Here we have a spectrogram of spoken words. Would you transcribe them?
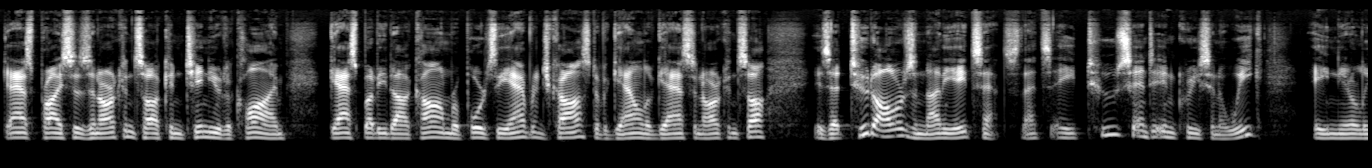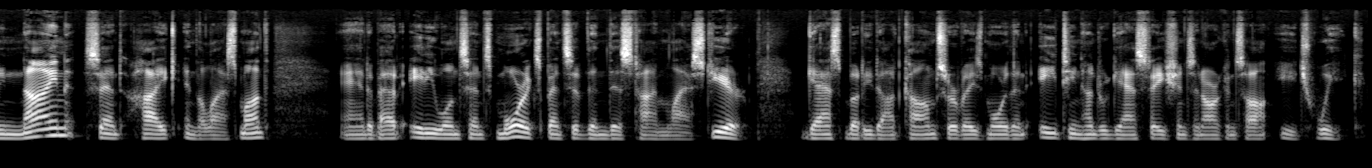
Gas prices in Arkansas continue to climb. GasBuddy.com reports the average cost of a gallon of gas in Arkansas is at $2.98. That's a 2 cent increase in a week a nearly 9 cent hike in the last month, and about 81 cents more expensive than this time last year. GasBuddy.com surveys more than 1,800 gas stations in Arkansas each week.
